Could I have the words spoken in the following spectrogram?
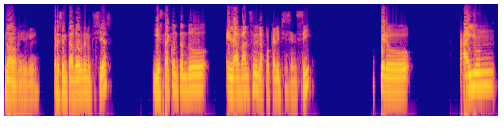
No, el presentador de noticias. Y está contando el avance del apocalipsis en sí. Pero hay un,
